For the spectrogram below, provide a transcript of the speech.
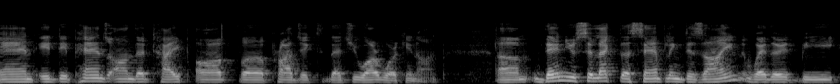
and it depends on the type of uh, project that you are working on. Um, then you select the sampling design, whether it be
